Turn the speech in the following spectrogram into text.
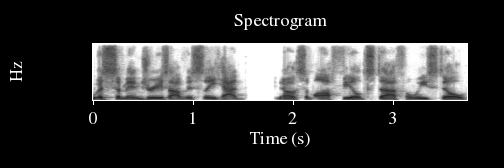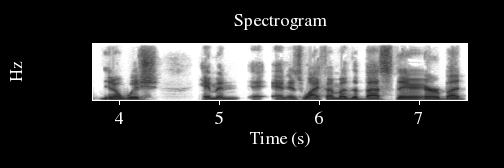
with some injuries. Obviously, he had, you know, some off field stuff, and we still, you know, wish him and and his wife Emma the best there. But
